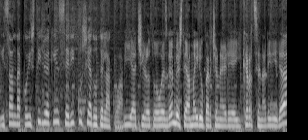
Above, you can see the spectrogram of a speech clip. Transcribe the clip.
izandako istiluekin zerikusia dutelakoa. Bi atxilotu hau ez gain beste amairu pertsona ere ikertzen ari dira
